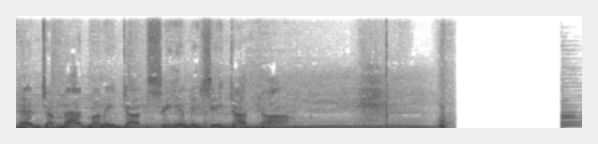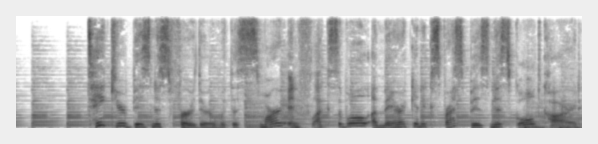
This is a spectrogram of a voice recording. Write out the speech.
Head to madmoney.cnbc.com. Take your business further with the smart and flexible American Express Business Gold Card.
